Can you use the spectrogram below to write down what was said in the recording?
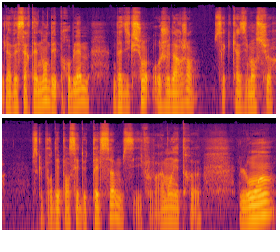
Il avait certainement des problèmes d'addiction au jeu d'argent. C'est quasiment sûr. Parce que pour dépenser de telles sommes, il faut vraiment être loin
